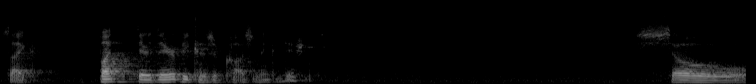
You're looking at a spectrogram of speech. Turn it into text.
It's like, but they're there because of causes and conditions. So,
